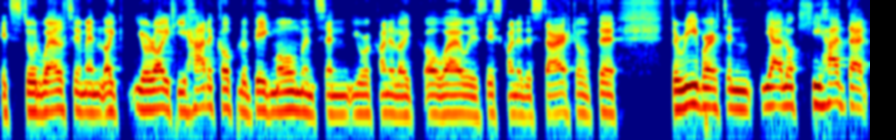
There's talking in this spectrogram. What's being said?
it stood well to him. And like you're right, he had a couple of big moments, and you were kind of like, oh wow, is this kind of the start of the the rebirth? And yeah, look, he had that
